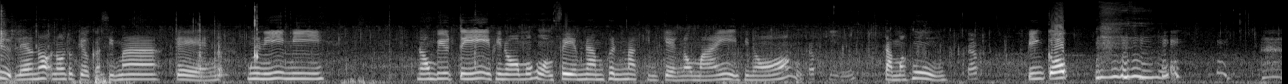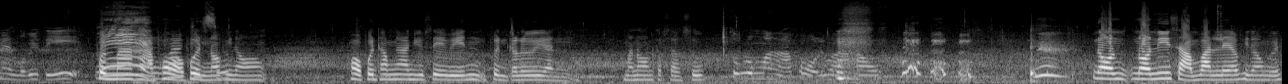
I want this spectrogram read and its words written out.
จืดแล้วเนาะน้องตัวเกียวกับซิมาแกงมือนี้มีน้องบิวตี้พี่น้องมาห่วมเฟรมนำเพิ่นมากินแกงหน่อไม้พี่น้องกับกินตำมะหุ่งกับ ปิ้งกบแม่นบอบิตี้เพิ่นมาหาพ่อเพิ่นเนาะพี่น้องพ่อเพิ่นทำงานอยู่เซเว่นเพิ่นก็เลยอันมานอนกับสาวซุปตกลงมาหาพ่อหรือมาหาเขานอนนอนนี่สามวันแล้วพี่น้องเลย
